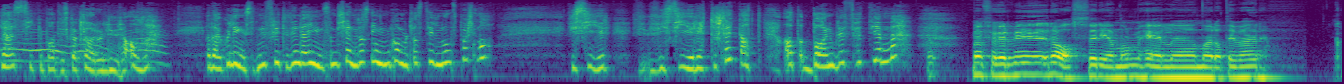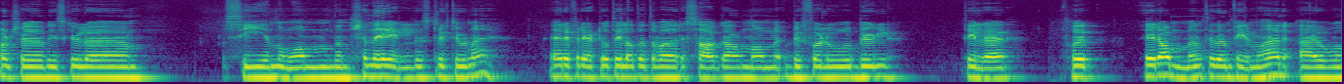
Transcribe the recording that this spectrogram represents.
Jeg er sikker på at vi skal klare å lure alle. Ja, det er jo ikke lenge siden vi flyttet inn. Det er ingen som kjenner oss. Ingen kommer til å stille noen spørsmål. Vi sier, vi, vi sier rett og slett at, at barn ble født hjemme. Men før vi raser gjennom hele narrativet her, Kanskje vi skulle si noe om den generelle strukturen her. Jeg refererte jo til at dette var sagaen om Buffalo Bull tidligere. For rammen til den filmen her er jo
